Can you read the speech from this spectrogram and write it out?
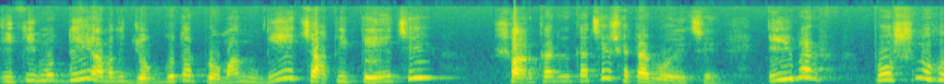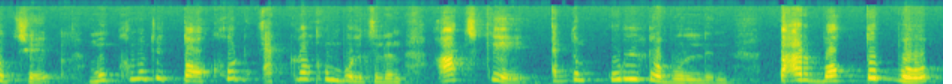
ইতিমধ্যেই আমাদের যোগ্যতার প্রমাণ দিয়ে চাকরি পেয়েছি, সরকারের কাছে সেটা রয়েছে। এইবার প্রশ্ন হচ্ছে, মুখ্যমন্ত্রী তখন একরকম বলেছিলেন, আজকে একদম উল্টো বললেন। তার বক্তব্য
